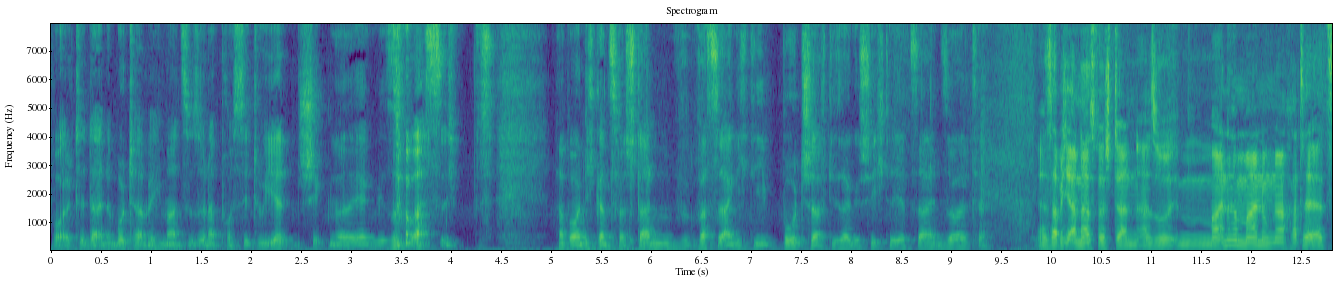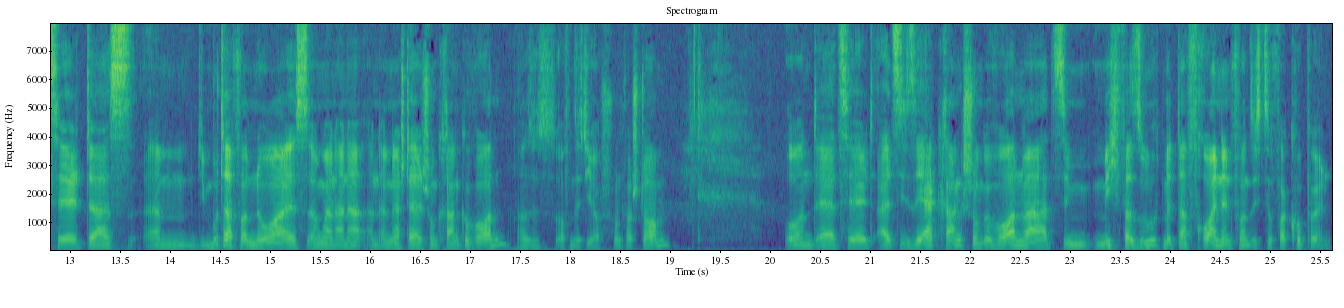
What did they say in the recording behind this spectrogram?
wollte deine Mutter mich mal zu so einer Prostituierten schicken oder irgendwie sowas. Ich habe auch nicht ganz verstanden, was eigentlich die Botschaft dieser Geschichte jetzt sein sollte. Das habe ich anders verstanden. Also meiner Meinung nach hat er erzählt, dass ähm, die Mutter von Noah ist irgendwann an, einer, an irgendeiner Stelle schon krank geworden. Also ist offensichtlich auch schon verstorben. Und er erzählt, als sie sehr krank schon geworden war, hat sie mich versucht, mit einer Freundin von sich zu verkuppeln.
